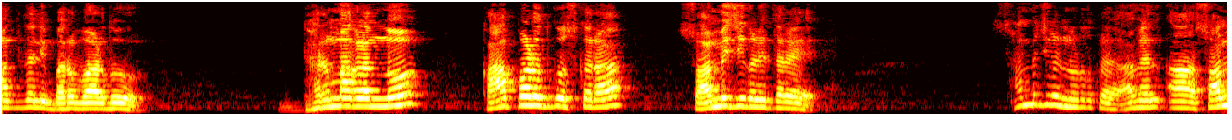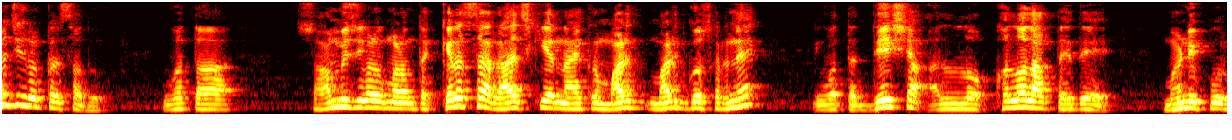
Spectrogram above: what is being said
ಮಧ್ಯದಲ್ಲಿ ಬರಬಾರ್ದು. ಧರ್ಮಗಳನ್ನು ಕಾಪಾಡೋದಕ್ಕೋಸ್ಕರ ಸ್ವಾಮೀಜಿಗಳಿದ್ದಾರೆ. ಸ್ವಾಮೀಜಿಗಳು ನೋಡಿದ್ರೆ ಅವೆಲ್ಲ ಆ ಸ್ವಾಮೀಜಿಗಳ ಕೆಲಸ ಅದು. ಇವತ್ತ ಸ್ವಾಮೀಜಿಗಳು ಮಾಡುವಂಥ ಕೆಲಸ ರಾಜಕೀಯ ನಾಯಕರು ಮಾಡಿದ ಮಾಡಿದ್ಗೋಸ್ಕರನೇ ಇವತ್ತ ದೇಶ ಅಲ್ಲೋ ಕಲ್ಲೋಲಾಗ್ತಾ ಇದೆ. ಮಣಿಪುರ್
